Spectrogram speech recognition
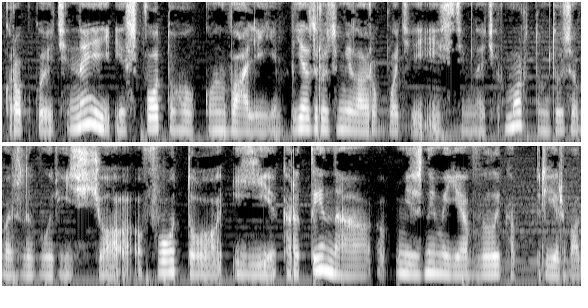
кропкою тіней із фото конвалії. Я зрозуміла в роботі із цим натюрмортом дуже важливу річ, що фото і картина між ними є велика прірва,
